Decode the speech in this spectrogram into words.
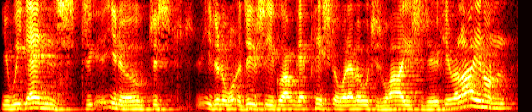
your weekends, to you know, just you don't know what to do, so you go out and get pissed or whatever, which is what I used to do. If you're relying on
